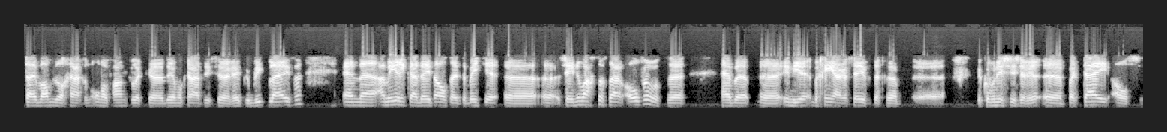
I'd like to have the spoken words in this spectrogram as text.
Taiwan wil graag een onafhankelijke democratische republiek blijven. En Amerika deed altijd een beetje zenuwachtig daarover. Want hebben in die begin jaren zeventig de communistische partij als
